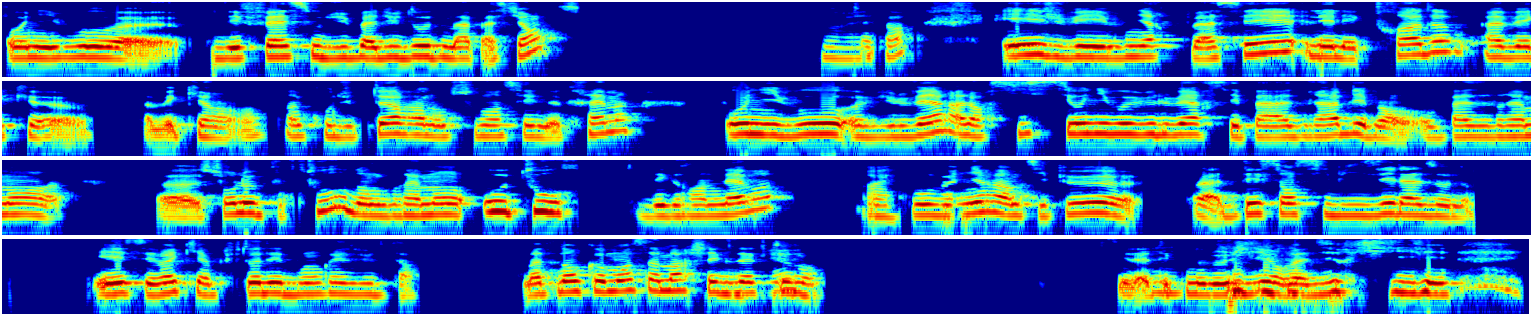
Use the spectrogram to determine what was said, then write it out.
au niveau euh, des fesses ou du bas du dos de ma patiente. D'accord. Et je vais venir placer l'électrode avec euh, avec un, un conducteur, hein, donc souvent c'est une crème, au niveau euh, vulvaire. Alors si c'est au niveau vulvaire, c'est pas agréable, et ben on passe vraiment sur le pourtour, donc vraiment autour des grandes lèvres, ouais. pour venir un petit peu voilà, désensibiliser la zone. Et c'est vrai qu'il y a plutôt des bons résultats. Maintenant, comment ça marche exactement? C'est la technologie, on va dire, qui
